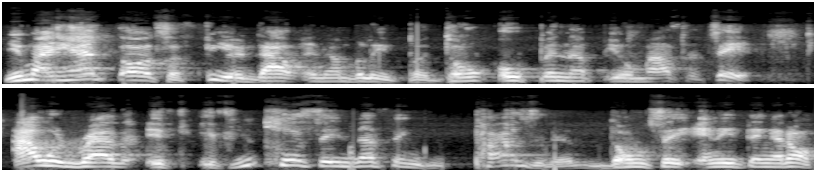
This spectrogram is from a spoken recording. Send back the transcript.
You might have thoughts of fear, doubt, and unbelief, but don't open up your mouth and say it. I would rather, if if you can't say nothing positive, don't say anything at all.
